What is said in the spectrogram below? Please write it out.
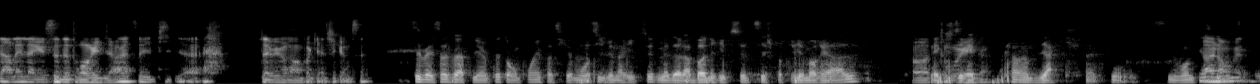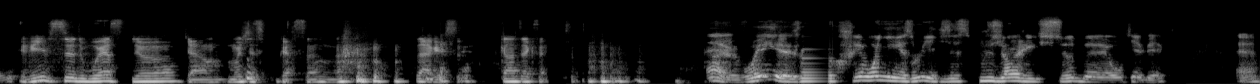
Je parlais de la rive sud de Trois-Rivières, tu sais, puis euh, j'avais vraiment pas catché comme ça. Tu sais, Vincent, je vais appuyer un peu ton point parce que moi aussi, je viens de la rive sud, mais de la bonne rive sud, tu sais, je suis pas très Montréal. Ah, Fait que je dirais. Candiac. Que c'est le monde qui- Ah non, mais rive sud-ouest, là, quand moi, je suis personne. là. c'est la rive sud. Quand on dit que c'est la rive sud. Ah, vous voyez, je me coucherai moins niaiseux. Il existe plusieurs rives sud euh, au Québec. Hein?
